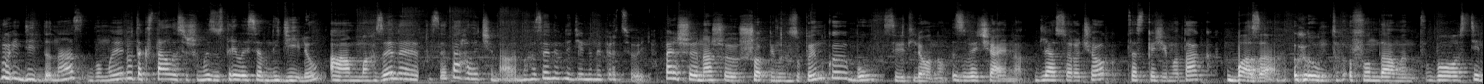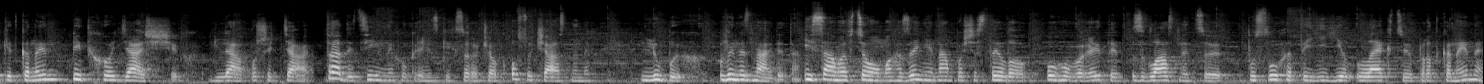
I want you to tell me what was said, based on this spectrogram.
вийдіть до нас, бо ми ну так сталося, що ми зустрілися в неділю. А магазини свята Галичина, але магазини в неділю не працюють. Першою нашою шопінг-зупинкою був світльоно. Звичайно, для сорочок це, скажімо так, база, ґрунт, фундамент, бо стільки тканин підходящих для пошиття традиційних українських сорочок, осучаснених. Любих ви не знайдете, і саме в цьому магазині нам пощастило поговорити з власницею, послухати її лекцію про тканини.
